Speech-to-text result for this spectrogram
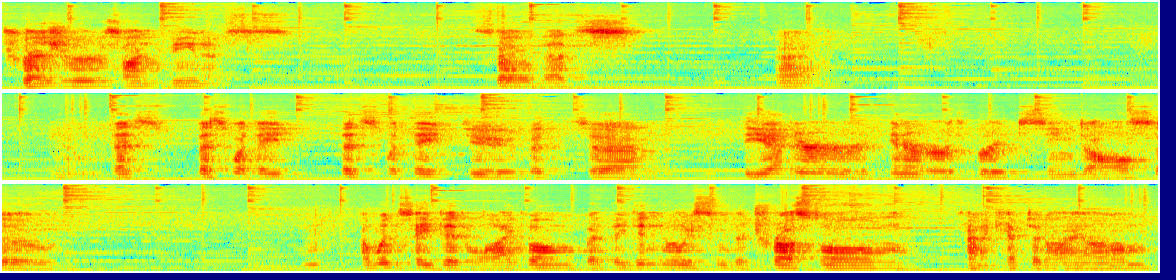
treasures on Venus. So that's um, you know, that's that's what they that's what they do. But um, the other inner Earth groups seem to also I wouldn't say didn't like them, but they didn't really seem to trust them kind of kept an eye on them.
